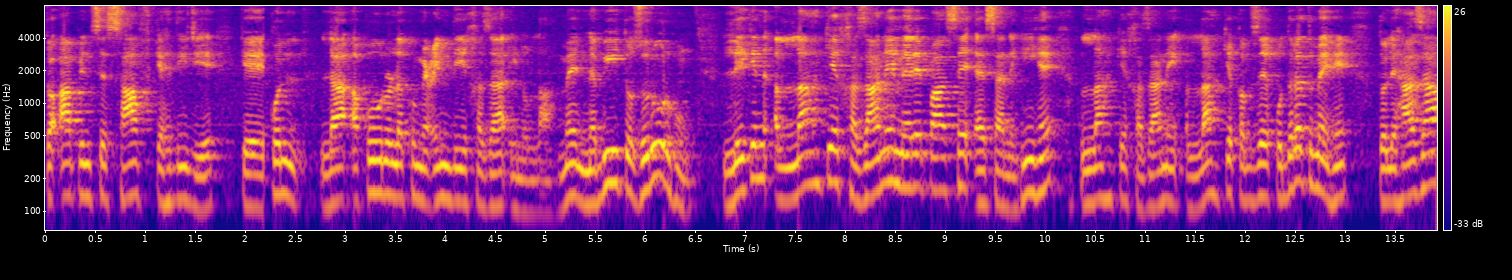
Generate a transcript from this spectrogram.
تو آپ ان سے صاف کہہ دیجیے کہ قل لا اقول لکم عندی خزائن اللہ۔ میں نبی تو ضرور ہوں، لیکن اللہ کے خزانے میرے پاس ہے ایسا نہیں ہے۔ اللہ کے خزانے اللہ کے قبض قدرت میں ہیں، تو لہٰذا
